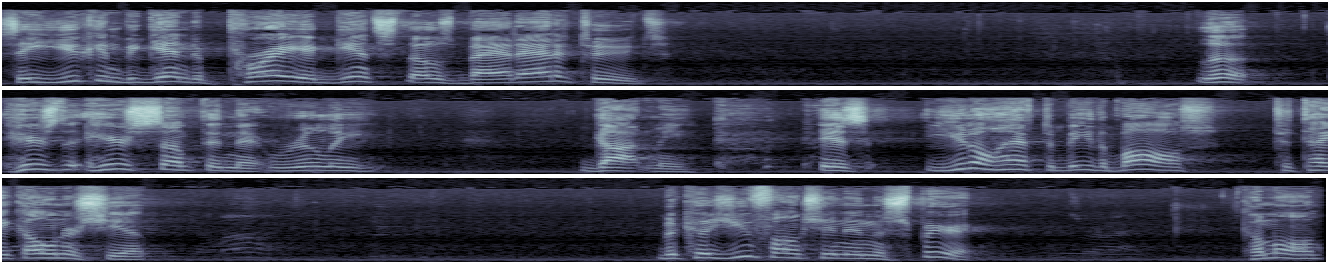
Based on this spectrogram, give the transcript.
See, you can begin to pray against those bad attitudes. Look, here's, the, here's something that really got me is you don't have to be the boss to take ownership because you function in the spirit. Come on.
